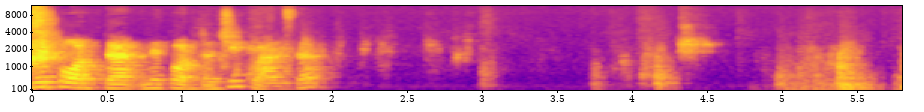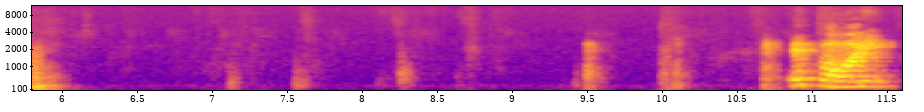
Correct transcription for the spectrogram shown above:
ne porta ne porta 50 e poi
